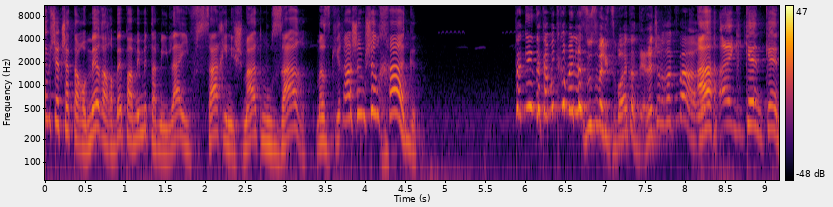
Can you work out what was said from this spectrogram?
לב שכשאתה אומר הרבה פעמים את המילה יפסח היא נשמעת מוזר? מזכירה שם של חג. תגיד, אתה מתכוון לזוז ולצבוע את הדלת שלך כבר? אה, אה, כן, כן.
